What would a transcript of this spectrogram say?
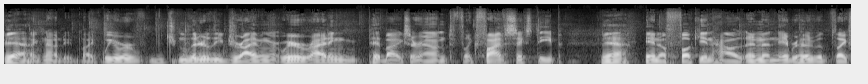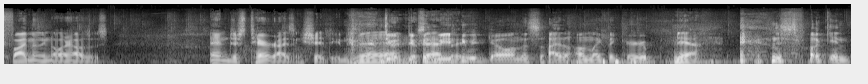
Yeah. Like no, dude. Like we were j- literally driving. We were riding pit bikes around like five, six deep yeah. in a fucking house in a neighborhood with like five million dollar houses, and just terrorizing shit, dude. Yeah, yeah, dude, dude, exactly. we would go on the side on like the curb, Yeah. just fucking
